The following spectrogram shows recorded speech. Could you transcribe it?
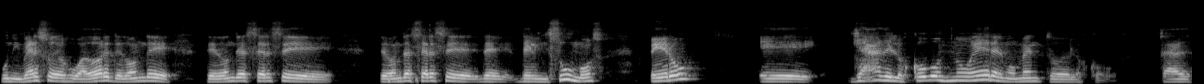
universo de jugadores de donde, de hacerse, de donde hacerse de, de insumos, pero eh, ya de los Cobos no era el momento de los Cobos. O sea,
